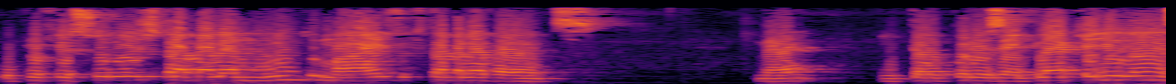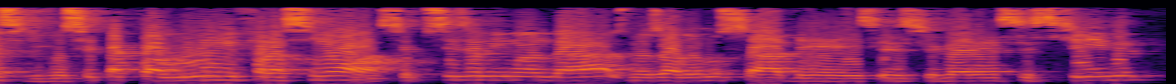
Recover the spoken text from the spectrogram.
o professor hoje trabalha muito mais do que trabalhava antes, né? Então, por exemplo, é aquele lance de você estar tá com o aluno e falar assim, ó, você precisa me mandar, os meus alunos sabem se eles estiverem assistindo,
